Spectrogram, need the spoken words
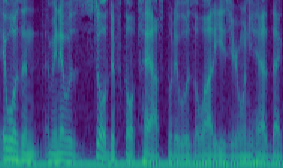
it wasn't i mean it was still a difficult task but it was a lot easier when you had that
